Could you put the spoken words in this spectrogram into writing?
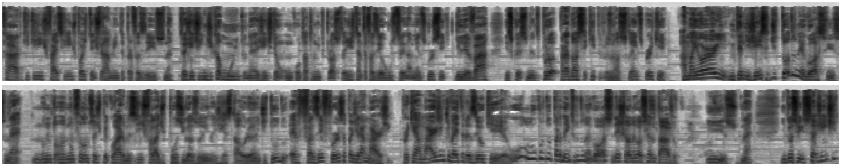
cara, o que, que a gente faz? O que a gente pode ter de ferramenta para fazer isso, né? Então a gente indica muito, né? A gente tem um, um contato muito próximo, a gente tenta fazer alguns treinamentos, cursos e levar esse conhecimento para nossa equipe, para os nossos clientes, porque a maior inteligência de todo todo negócio isso, né? Não, não falando só de pecuária, mas se a gente falar de posto de gasolina, de restaurante, tudo, é fazer força para gerar margem. Porque é a margem que vai trazer o quê? O lucro para dentro do negócio e deixar o negócio rentável. Isso, né? Então, assim, se a gente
